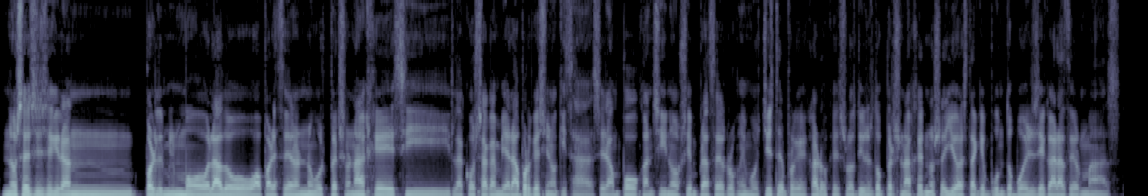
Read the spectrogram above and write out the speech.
No sé si seguirán por el mismo lado o aparecerán nuevos personajes y la cosa cambiará porque si no quizás será un poco cansino siempre hacer los mismos chistes porque claro que solo tienes dos personajes no sé yo hasta qué punto puedes llegar a hacer más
